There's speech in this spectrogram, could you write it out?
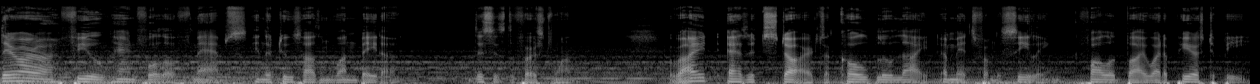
There are a few handful of maps in the 2001 beta. This is the first one. Right as it starts, a cold blue light emits from the ceiling, followed by what appears to be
